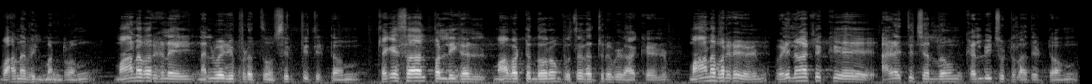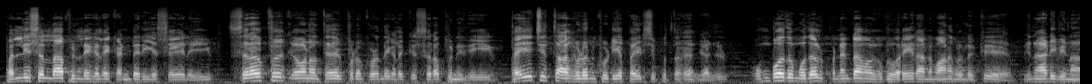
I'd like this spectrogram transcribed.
வானவில் மன்றம் மாணவர்களை நல்வழிப்படுத்தும் சிற்பி திட்டம் தகைசால் பள்ளிகள் மாவட்டந்தோறும் புத்தக திருவிழாக்கள் மாணவர்கள் வெளிநாட்டுக்கு அழைத்து செல்லும் கல்வி சுற்றுலா திட்டம் பள்ளி செல்லா பிள்ளைகளை கண்டறிய செயலி சிறப்பு கவனம் தேவைப்படும் குழந்தைகளுக்கு சிறப்பு நிதி பயிற்சி தாள்களுடன் கூடிய பயிற்சி புத்தகங்கள் ஒன்பது முதல் பன்னெண்டாம் வகுப்பு வரையிலான மாணவர்களுக்கு வினாடி வினா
